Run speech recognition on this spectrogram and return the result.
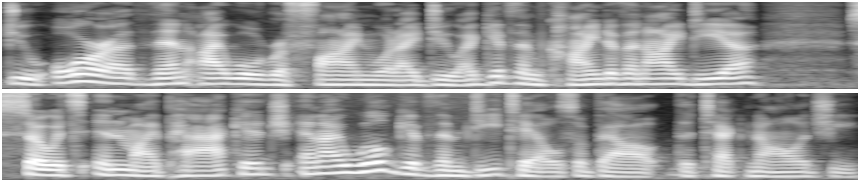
do ORA, then I will refine what I do. I give them kind of an idea so it's in my package, and I will give them details about the technology.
